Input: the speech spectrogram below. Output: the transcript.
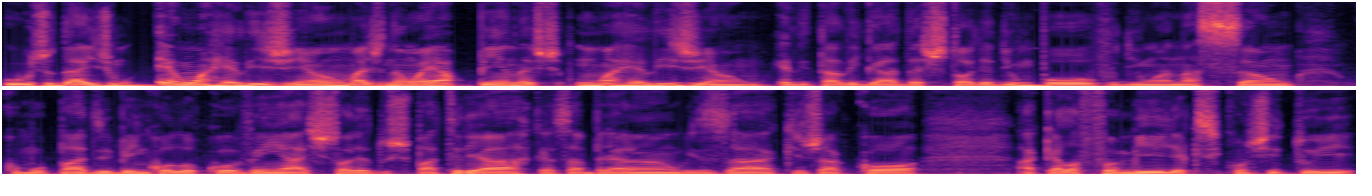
o judaísmo é uma religião, mas não é apenas uma religião. Ele está ligado à história de um povo, de uma nação. Como o padre bem colocou, vem a história dos patriarcas, Abraão, Isaac, Jacó, aquela família que se constitui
